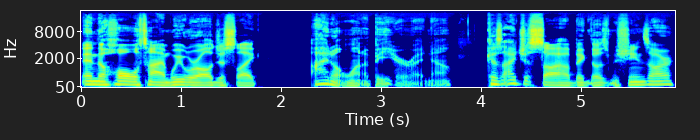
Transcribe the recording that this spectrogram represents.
And the whole time we were all just like, I don't want to be here right now because I just saw how big those machines are.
